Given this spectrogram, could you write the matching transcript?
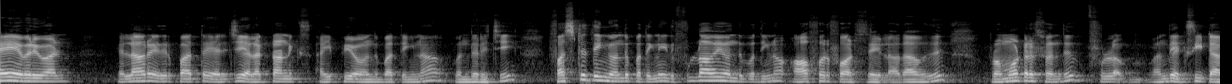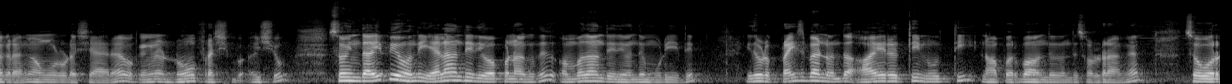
ஹே எவ்ரி ஒன் எல்லோரும் எதிர்பார்த்த எல்ஜி எலக்ட்ரானிக்ஸ் ஐபிஓ வந்து பார்த்திங்கன்னா வந்துருச்சு. ஃபஸ்ட்டு திங் வந்து பார்த்திங்கன்னா இது ஃபுல்லாகவே வந்து பார்த்திங்கன்னா ஆஃபர் ஃபார் சேல் அதாவது ப்ரொமோட்டர்ஸ் வந்து ஃபுல்லாக வந்து எக்ஸீட் ஆகுறாங்க அவங்களோட ஷேரை ஓகேங்களா நோ ஃப்ரெஷ் இஷ்யூ ஸோ இந்த ஐபிஓ வந்து ஏழாம் தேதி ஓப்பன் ஆகுது. ஒன்பதாம் தேதி வந்து முடியுது. இதோட ப்ரைஸ் பேண்ட் வந்து ஆயிரத்தி நூற்றி நாற்பது ரூபா வந்து வந்து சொல்கிறாங்க ஸோ ஒரு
